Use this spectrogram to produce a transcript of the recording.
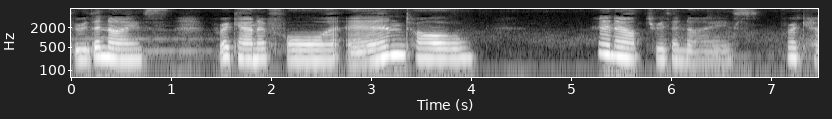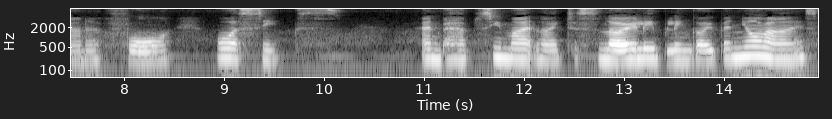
through the nose for a count of four and hold. And out through the nose for a count of four or six. And perhaps you might like to slowly blink open your eyes,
